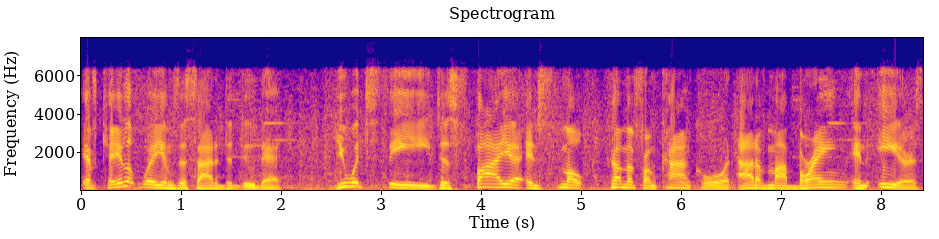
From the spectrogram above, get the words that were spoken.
if Caleb Williams decided to do that, you would see just fire and smoke coming from Concord out of my brain and ears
